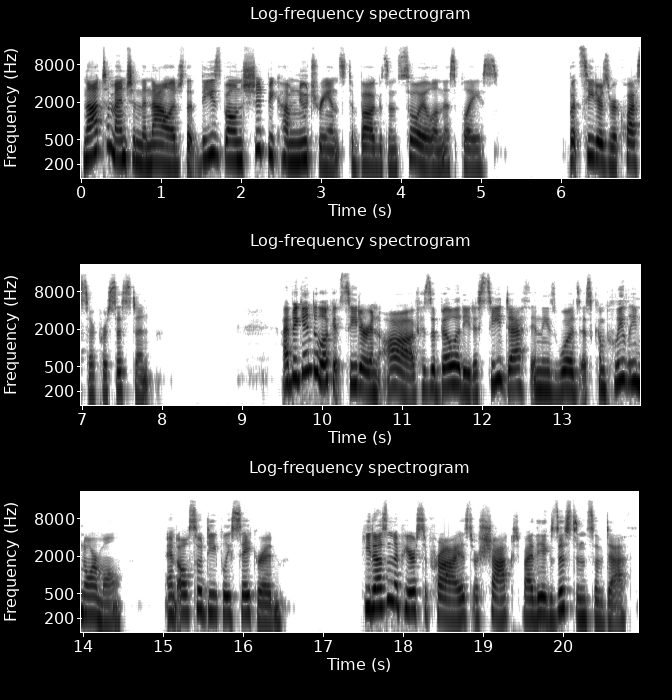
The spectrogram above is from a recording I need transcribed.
Not to mention the knowledge that these bones should become nutrients to bugs and soil in this place. But Cedar's requests are persistent. I begin to look at Cedar in awe of his ability to see death in these woods as completely normal and also deeply sacred. He doesn't appear surprised or shocked by the existence of death,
